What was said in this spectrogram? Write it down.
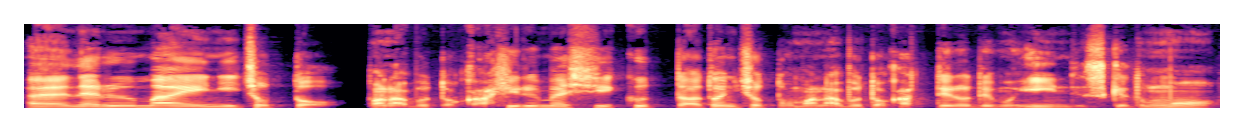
えー寝る前にちょっと学ぶとか昼飯食った後にちょっと学ぶとかっていうのでもいいんですけども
